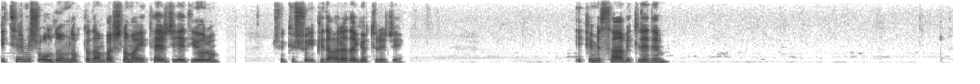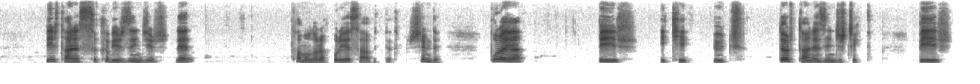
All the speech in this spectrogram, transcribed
bitirmiş olduğum noktadan başlamayı tercih ediyorum. Çünkü şu ipi de arada götüreceğim. İpimi sabitledim. Bir tane sıkı bir zincirle tam olarak buraya sabitledim. Şimdi buraya 1, 2, 3, 4 tane zincir çektim. 1,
